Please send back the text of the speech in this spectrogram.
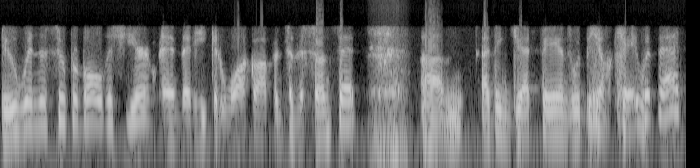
do win the Super Bowl this year, and that he could walk off into the sunset. Um, I think Jet fans would be okay with that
